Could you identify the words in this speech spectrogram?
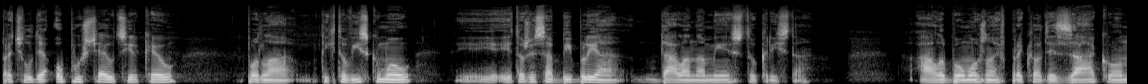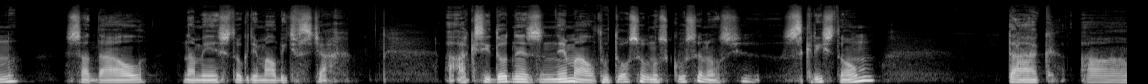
prečo ľudia opúšťajú církev podľa týchto výskumov, je, je to, že sa Biblia dala na miesto Krista alebo možno aj v preklade zákon sa dal na miesto, kde mal byť vzťah. A ak si dodnes nemal túto osobnú skúsenosť s Kristom, tak a,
